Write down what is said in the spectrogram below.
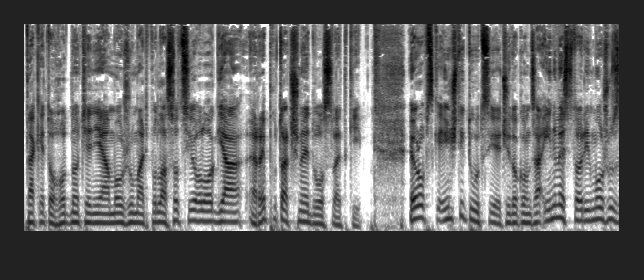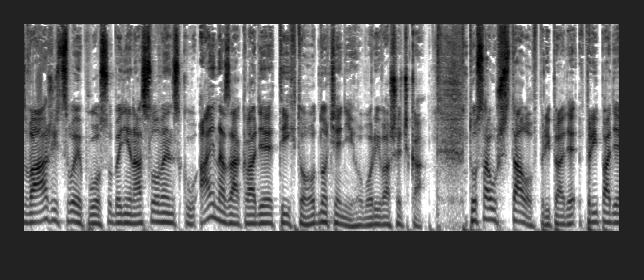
Takéto hodnotenia môžu mať podľa sociológia reputačné dôsledky. Európske inštitúcie či dokonca investori môžu zvážiť svoje pôsobenie na Slovensku aj na základe týchto hodnotení, hovorí Vašečka. To sa už stalo v prípade, v prípade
